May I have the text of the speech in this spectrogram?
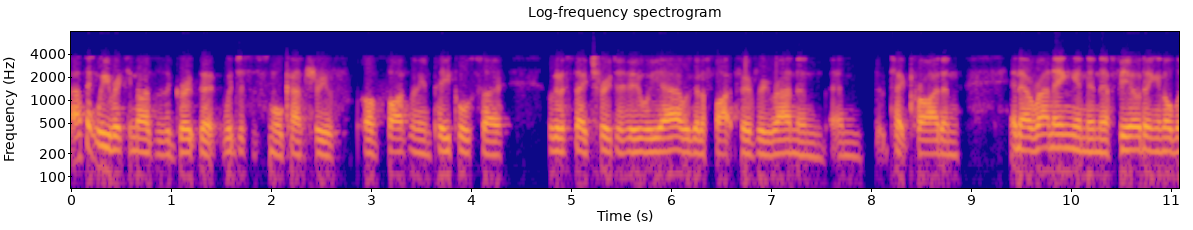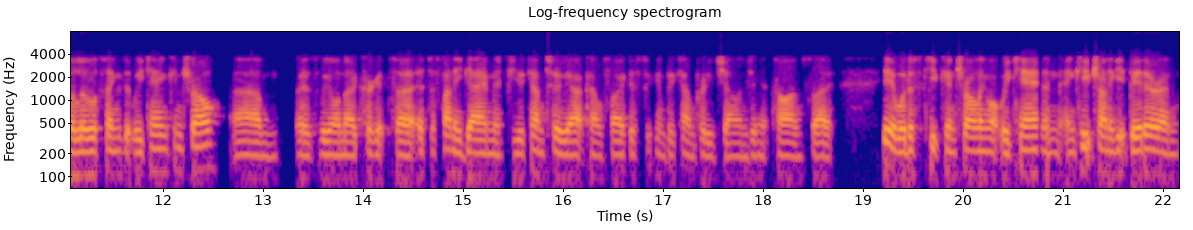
I think we recognise as a group that we're just a small country of, of five million people, so we've got to stay true to who we are. We've got to fight for every run and, and take pride in, in our running and in our fielding and all the little things that we can control. Um, as we all know, cricket's a, it's a funny game. If you become too outcome focused, it can become pretty challenging at times. So, yeah, we'll just keep controlling what we can and, and keep trying to get better and,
